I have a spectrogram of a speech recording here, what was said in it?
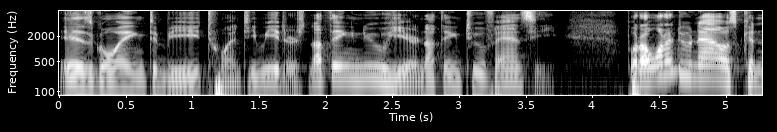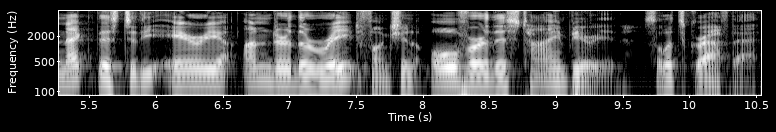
is going to be 20 meters. Nothing new here, nothing too fancy. What I want to do now is connect this to the area under the rate function over this time period. So let's graph that.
